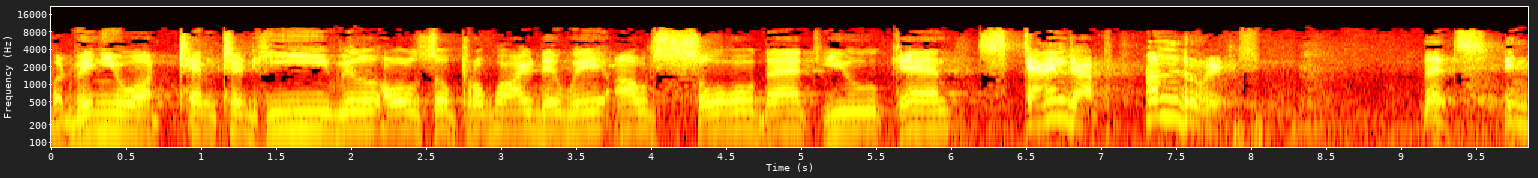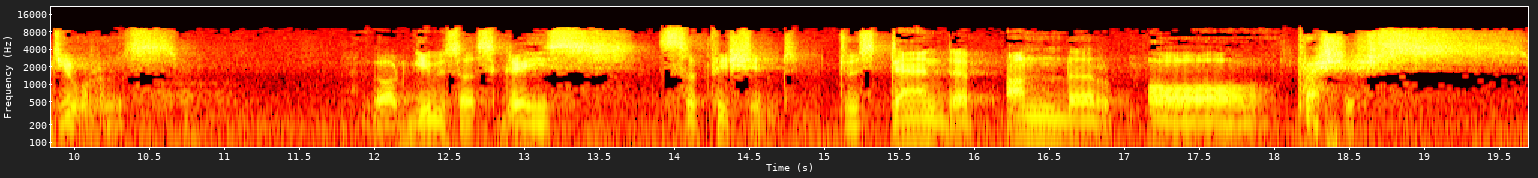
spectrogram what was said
But when you are tempted, He will also provide a way out so that you can stand up under it. That's endurance. God gives us grace sufficient to stand up under all pressures.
